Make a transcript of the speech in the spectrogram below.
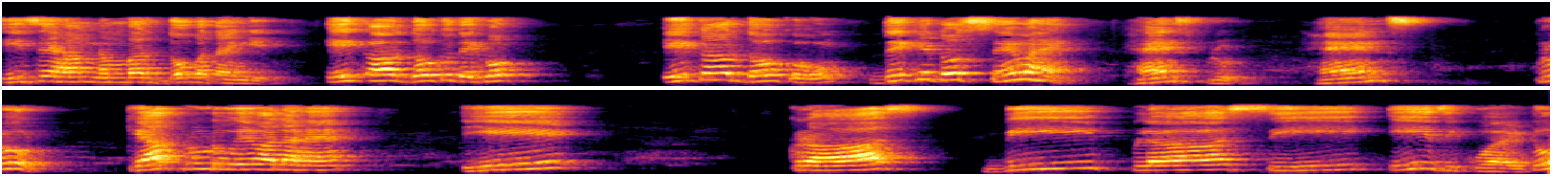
इसे हम नंबर दो बताएँगे। एक और दो को देखो। एक और दो को देखे तो सेम है। हैंस प्रूड हैंस प्रूड क्या प्रूड हुए वाला है? ये cross b plus c is equal to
